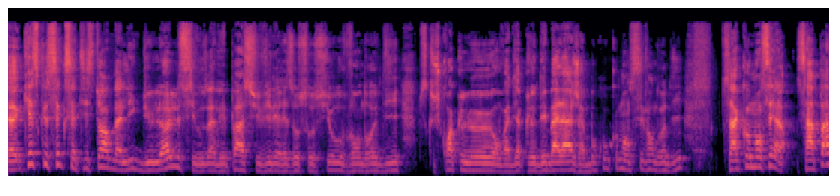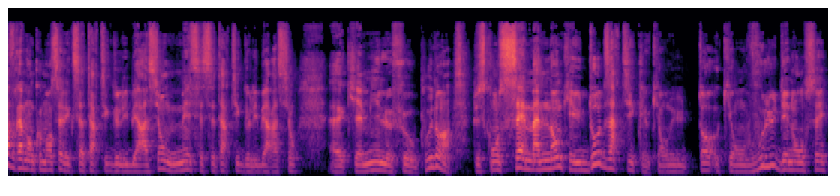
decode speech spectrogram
Euh, Qu'est-ce que c'est que cette histoire de la Ligue du LOL Si vous n'avez pas suivi les réseaux sociaux vendredi, parce que je crois que le, on va dire que le déballage a beaucoup commencé vendredi. Ça a commencé, alors ça n'a pas vraiment commencé avec cet article de Libération, mais c'est cet article de Libération euh, qui a mis le feu aux poudres, puisqu'on sait maintenant qu'il y a eu d'autres articles qui ont, eu, qui ont voulu dénoncer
